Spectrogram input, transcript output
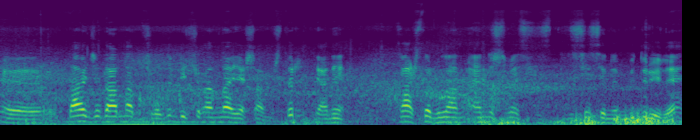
e, daha önce de anlatmış olduğum birçok anlar yaşanmıştır. Yani karşıda bulunan Endüstri Lisesi'nin müdürüyle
